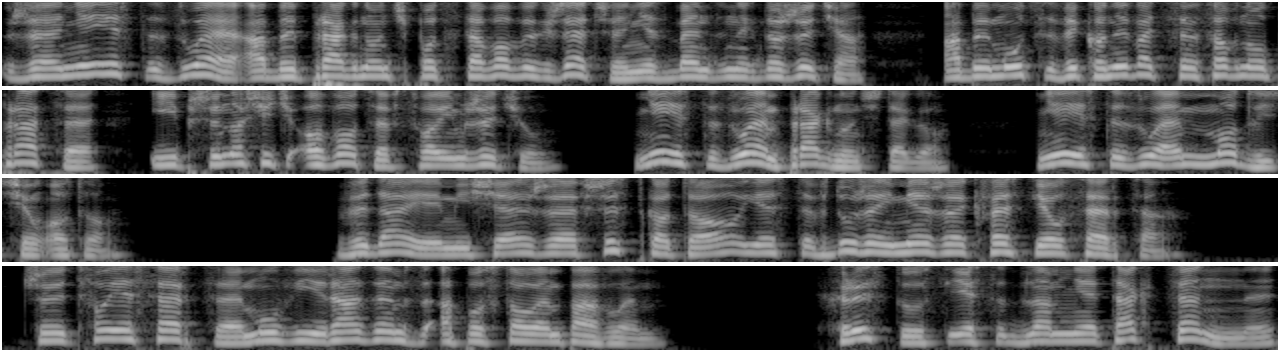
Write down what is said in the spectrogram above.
że nie jest złe, aby pragnąć podstawowych rzeczy niezbędnych do życia, aby móc wykonywać sensowną pracę i przynosić owoce w swoim życiu. Nie jest złem pragnąć tego. Nie jest złem modlić się o to. Wydaje mi się, że wszystko to jest w dużej mierze kwestią serca. Czy Twoje serce mówi razem z apostołem Pawłem? Chrystus jest dla mnie tak cenny,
